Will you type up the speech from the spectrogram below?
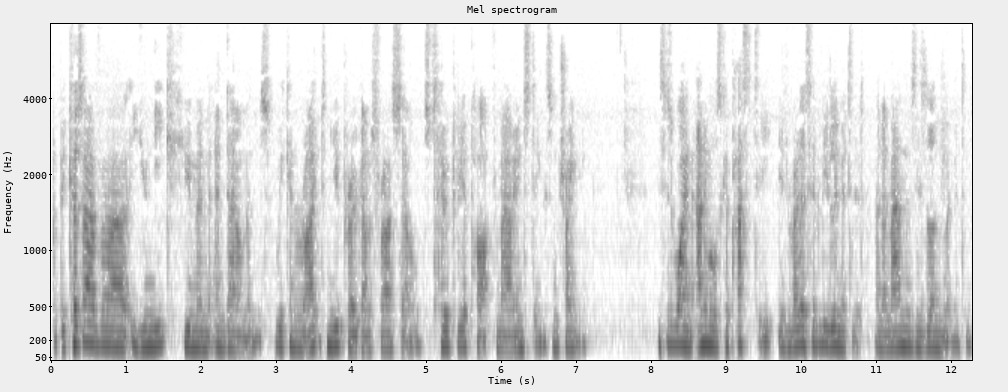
But because of our unique human endowments, we can write new programs for ourselves totally apart from our instincts and training. This is why an animal's capacity is relatively limited and a man's is unlimited.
